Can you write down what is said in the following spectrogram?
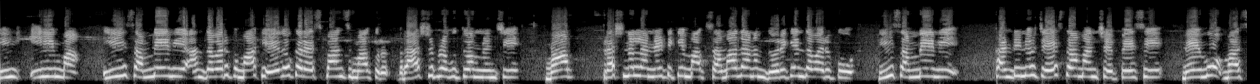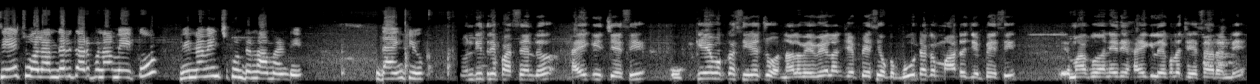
ఈ- ఈ మా- ఈ సమ్మెని అంతవరకు మాకు ఏదో ఒక రెస్పాన్స్ మాకు రాష్ట్ర ప్రభుత్వం నుంచి మా ప్రశ్నలన్నిటికీ మాకు సమాధానం దొరికేంత వరకు ఈ సమ్మెని కంటిన్యూ చేస్తామని చెప్పేసి మేము మా సిహెచ్ఓలందరి తరపున మీకు విన్నవించుకుంటున్నామండి. Thank you twenty three percent hike ఇచ్చేసి ఒకే ఒక్క సిహెచ్ నలభై వేలు అని చెప్పేసి ఒక బూటక మాట చెప్పేసి మాకు అనేది హైక్ లేకుండా చేశారండి.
